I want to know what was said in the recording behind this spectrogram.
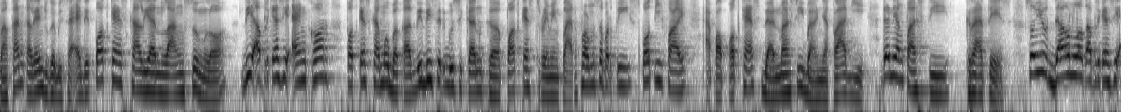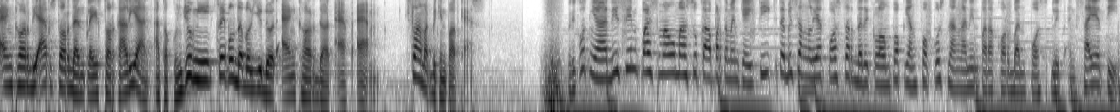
Bahkan kalian juga bisa edit podcast kalian langsung loh. Di aplikasi Anchor, podcast kamu bakal didistribusikan ke podcast streaming platform seperti Spotify, Apple Podcast, dan masih banyak lagi. Dan yang pasti, gratis. So yuk download aplikasi Anchor di App Store dan Play Store kalian atau kunjungi www.anchor.fm. Selamat bikin podcast. Berikutnya, di scene pas mau masuk ke apartemen Katie, kita bisa ngelihat poster dari kelompok yang fokus nanganin para korban post-blip anxiety,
